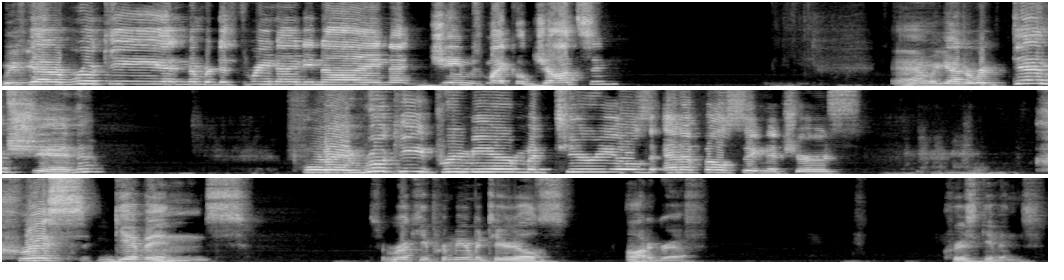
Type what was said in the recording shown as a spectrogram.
We've got a rookie number to 399, James Michael Johnson. And we got a redemption for a rookie premier materials NFL signatures, Chris Givens. So rookie premier materials autograph, Chris Givens.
